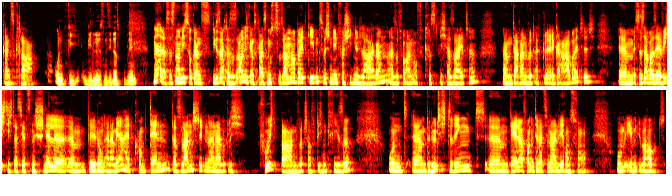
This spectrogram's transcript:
ganz klar. Und wie, wie lösen Sie das Problem? Na, das ist noch nicht so ganz, wie gesagt, das ist auch nicht ganz klar. Es muss Zusammenarbeit geben zwischen den verschiedenen Lagern, also vor allem auf christlicher Seite. Ähm, daran wird aktuell gearbeitet. Ähm, es ist aber sehr wichtig, dass jetzt eine schnelle ähm, Bildung einer Mehrheit kommt, denn das Land steht in einer wirklich furchtbaren wirtschaftlichen Krise und ähm, benötigt dringend ähm, Gelder vom Internationalen Währungsfonds, um eben überhaupt,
